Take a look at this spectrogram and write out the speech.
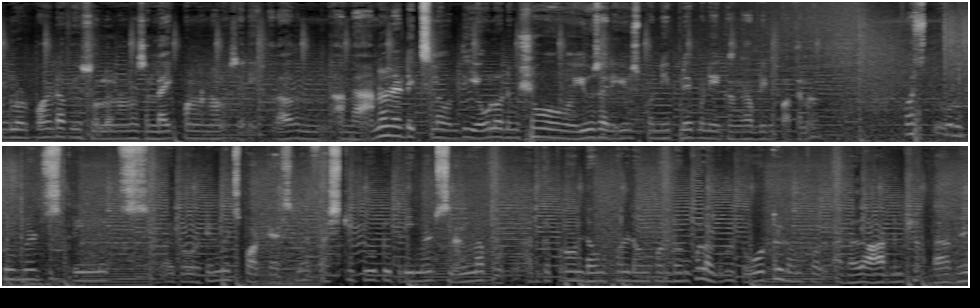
உங்களோட பாயிண்ட் ஆஃப் வியூ சொல்லலனாலும் சரி லைக் பண்ணலனாலும் சரி அதாவது அந்த அனலிட்டிக்ஸில் வந்து எவ்வளோ நிமிஷம் யூஸர் யூஸ் பண்ணி ப்ளே பண்ணியிருக்காங்க அப்படின்னு பார்த்தோன்னா ஃபஸ்ட்டு ஒரு டூ மினிட்ஸ் த்ரீ மினிட்ஸ் இப்போ ஒரு டென் மினிட்ஸ் பாட்காஸ்ட்டில் first two to three minutes நல்லா போகுது. அதுக்கப்புறம் டவுன்ஃபால் டவுன்ஃபால் டவுன்ஃபால் அதுக்கப்புறம் டோட்டல் டவுன்ஃபால் அதாவது ஆறு நிமிஷம் அதாவது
